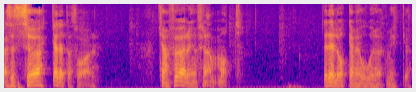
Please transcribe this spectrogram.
Alltså söka detta svar kan föra en framåt. Det där lockar mig oerhört mycket.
